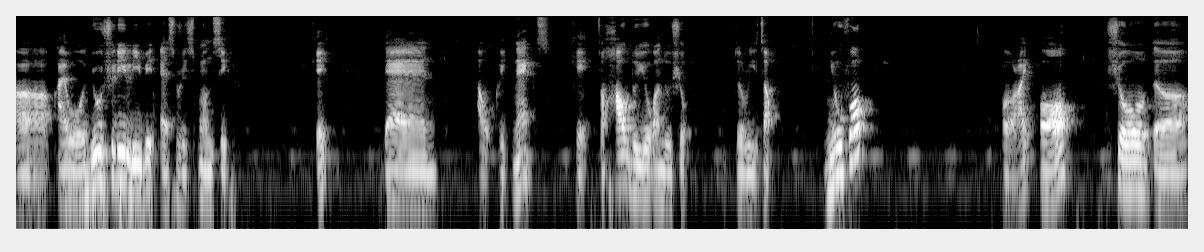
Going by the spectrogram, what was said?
Uh, I will usually leave it as responsive okay then I'll click next okay so how do you want to show the result new form all right or show the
